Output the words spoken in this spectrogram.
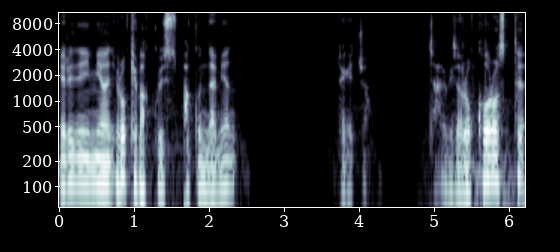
예를 들면 이렇게 바꿀, 수- 바꾼다면 되겠죠. 자, 여기서 localhost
